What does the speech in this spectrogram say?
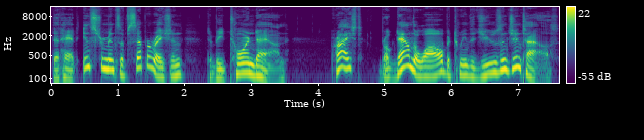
that had instruments of separation to be torn down. Christ broke down the wall between the Jews and Gentiles.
